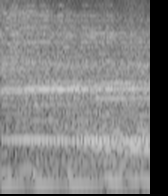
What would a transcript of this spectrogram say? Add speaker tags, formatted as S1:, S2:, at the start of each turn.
S1: Música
